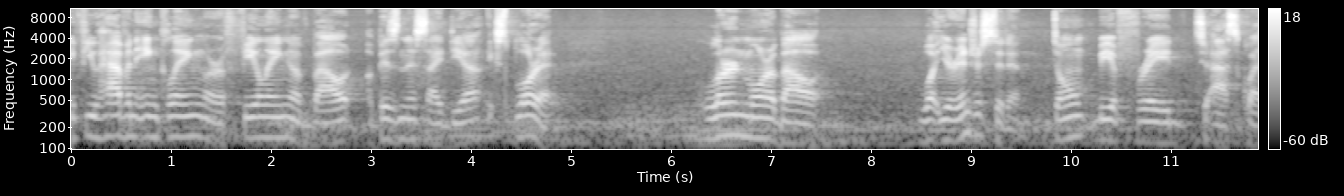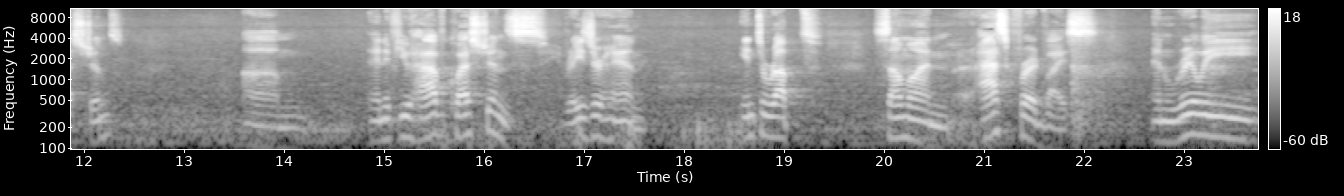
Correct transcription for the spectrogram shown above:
if you have an inkling or a feeling about a business idea, explore it. Learn more about what you're interested in. Don't be afraid to ask questions. Um, and if you have questions, raise your hand, interrupt someone, ask for advice, and really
